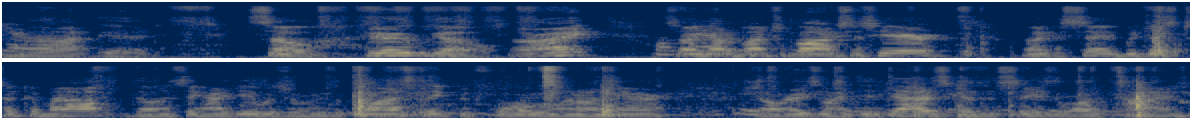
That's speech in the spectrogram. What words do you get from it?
Yeah. Not good. So here we go. All right. So I got a bunch of boxes here. Like I said, we just took them out. The only thing I did was remove the plastic before we went on air. The only reason I did that is because it saves a lot of time.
